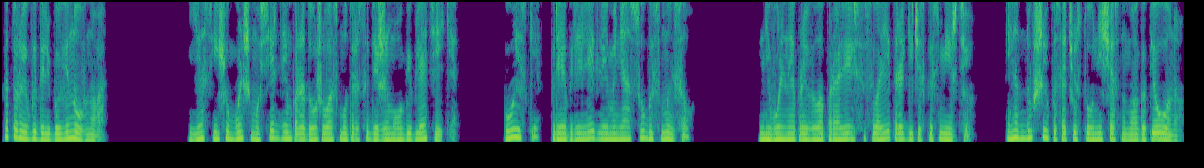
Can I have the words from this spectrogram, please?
которые выдали бы виновного. Я с еще большим усердием продолжил осмотр содержимого библиотеки. Поиски приобрели для меня особый смысл. Невольно я провела параллель со своей трагической смертью и от души посочувствовал несчастному Агапиону.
